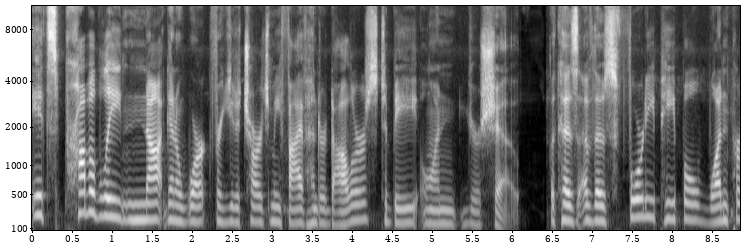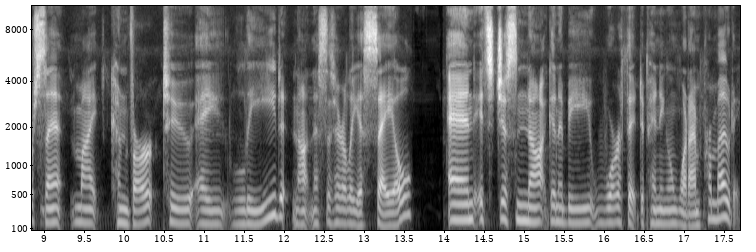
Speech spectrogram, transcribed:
it's probably not going to work for you to charge me $500 to be on your show because of those 40 people, 1% might convert to a lead, not necessarily a sale. And it's just not going to be worth it depending on what I'm promoting.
